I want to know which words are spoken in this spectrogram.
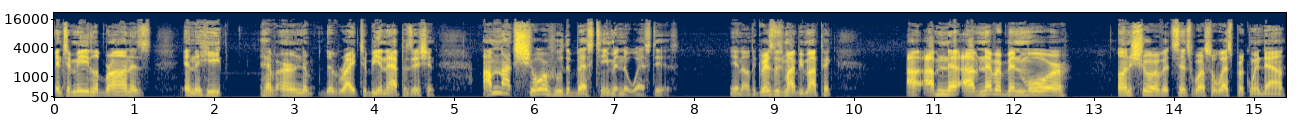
and to me, LeBron is, in the Heat have earned the, the right to be in that position. I'm not sure who the best team in the West is. You know, the Grizzlies might be my pick. I, I've ne- I've never been more unsure of it since Russell Westbrook went down.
